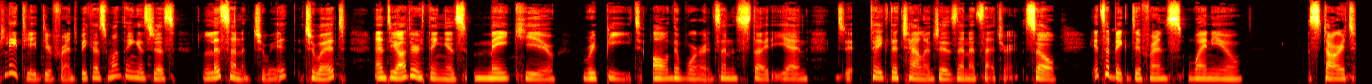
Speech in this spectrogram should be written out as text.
completely different because one thing is just listen to it, to it. And the other thing is make you repeat all the words and study and take the challenges and etc. So it's a big difference when you start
